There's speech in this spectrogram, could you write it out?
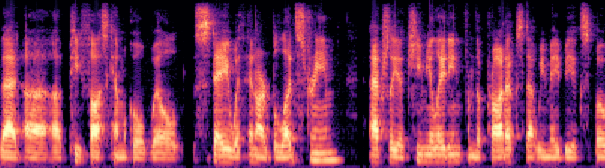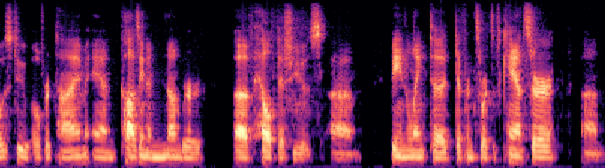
that uh, a PFAS chemical will stay within our bloodstream, actually accumulating from the products that we may be exposed to over time and causing a number of health issues, um, being linked to different sorts of cancer, um,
